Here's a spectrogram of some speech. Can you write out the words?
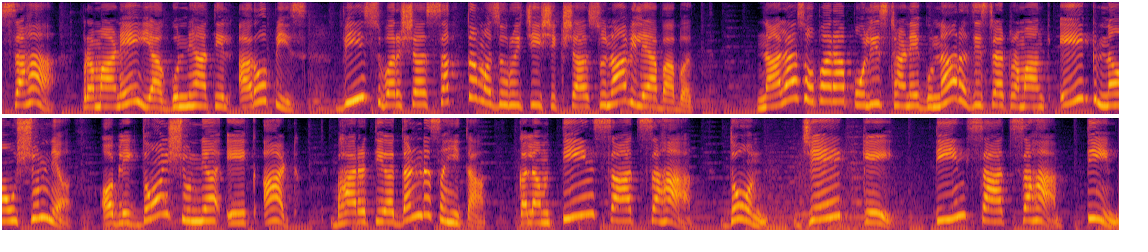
सहा प्रमाणे या गुन्ह्यातील आरोपीस वीस वर्ष सक्त मजुरीची शिक्षा सुनाविल्याबाबत नालासोपारा पोलीस ठाणे गुन्हा रजिस्टर क्रमांक एक नऊ शून्य ऑब्लिक दोन शून्य एक आठ भारतीय दंड संहिता कलम तीन सात सहा दोन जे के तीन सात सहा तीन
